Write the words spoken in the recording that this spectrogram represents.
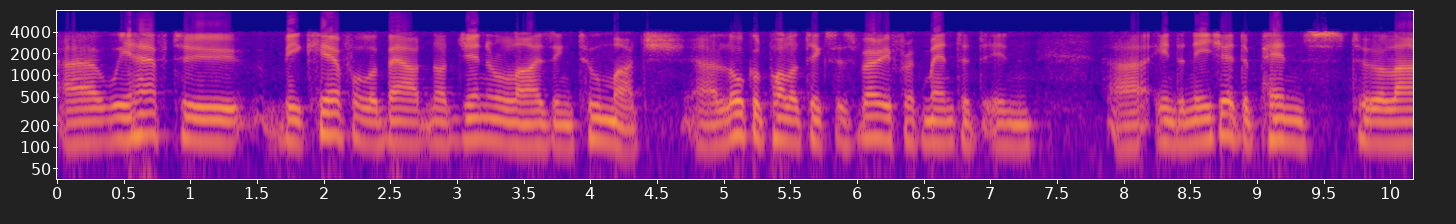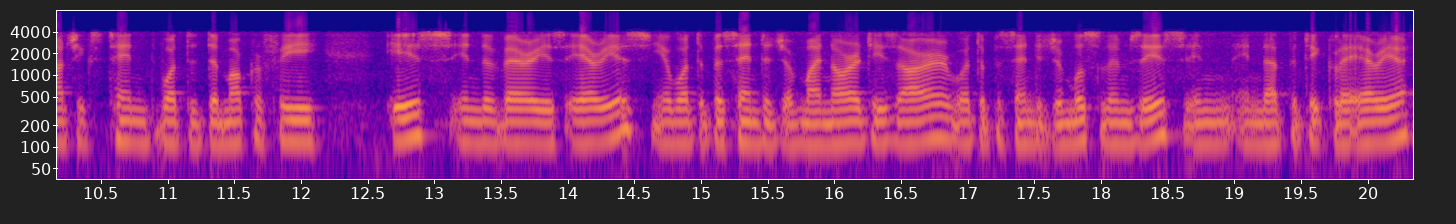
uh, we have to be careful about not generalizing too much. Uh, local politics is very fragmented in uh, Indonesia. It depends to a large extent what the demography is in the various areas, you know, what the percentage of minorities are, what the percentage of Muslims is in, in that particular area.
